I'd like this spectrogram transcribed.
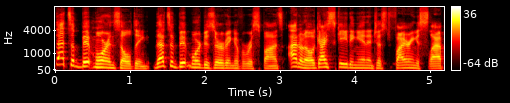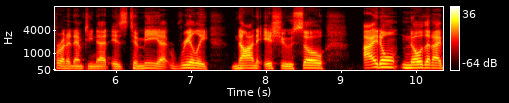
That's a bit more insulting. That's a bit more deserving of a response. I don't know. A guy skating in and just firing a slapper on an empty net is to me a really non-issue. So I don't know that I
